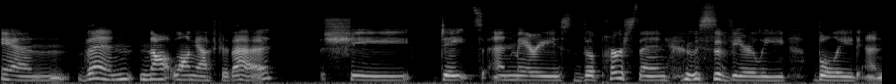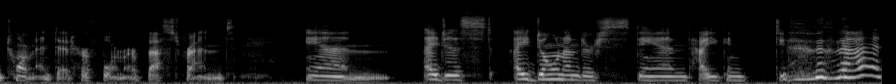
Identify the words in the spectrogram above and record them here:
And then, not long after that, she dates and marries the person who severely bullied and tormented her former best friend. And I just, I don't understand how you can do that.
